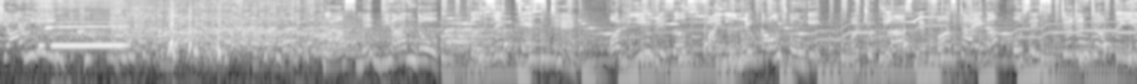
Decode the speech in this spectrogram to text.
चार्ली क्लास में ध्यान दो। कल से टेस्ट है और ये रिजल्ट्स फाइनल में काउंट होंगे। और जो क्लास में फ़र्स्ट आएगा उसे स्टूडेंट ऑफ़ द ईयर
